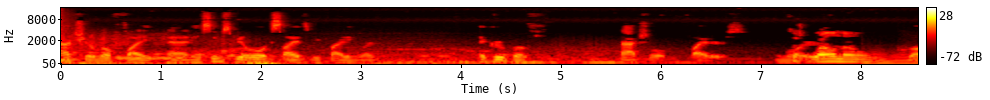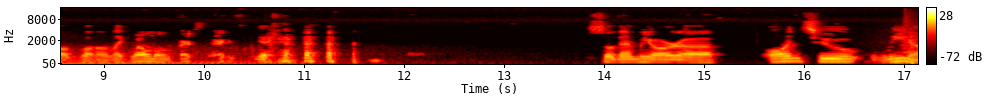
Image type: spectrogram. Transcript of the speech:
actually a real fight, and he seems to be a little excited to be fighting with a group of actual fighters. Warriors. well known, well, well known, like well known mercenaries. yeah. so then we are uh, on to Lena.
